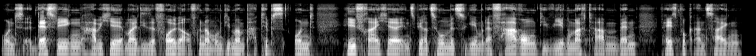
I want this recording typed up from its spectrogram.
Und deswegen habe ich hier mal diese Folge aufgenommen, um dir mal ein paar Tipps und hilfreiche Inspirationen mitzugeben und Erfahrungen, die wir gemacht haben, wenn Facebook-Anzeigen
